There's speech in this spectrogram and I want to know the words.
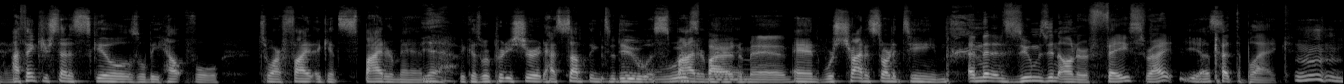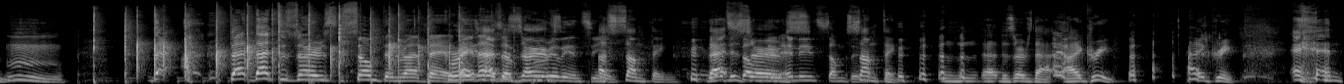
Okay. I think your set of skills will be helpful to our fight against Spider Man. Yeah. Because we're pretty sure it has something to, do, with Spider Man. Spider-Man. And we're trying to start a team. And then it zooms in on her face, right? yes. Cut the black. Mm. Mm. That, that that deserves something right there. Great. That, that that a deserves brilliant scene. a something. That It's something. deserves It needs something. Something. Mhm, That deserves that. I agree. I agree. And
